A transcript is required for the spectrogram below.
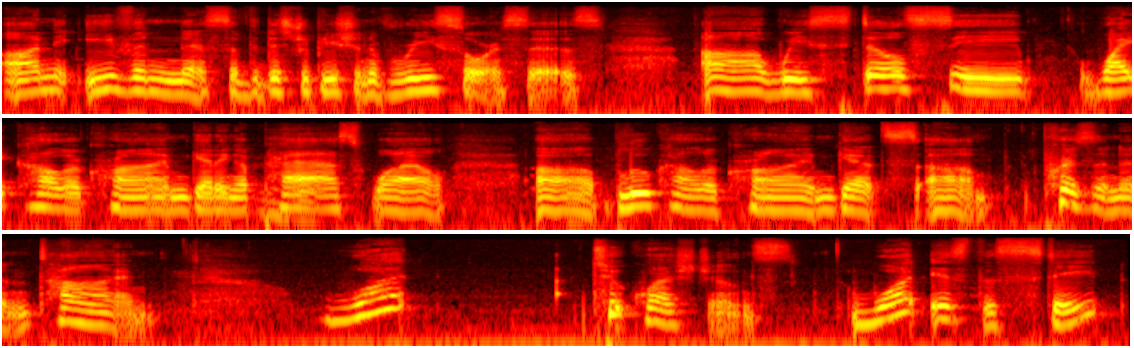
unevenness of the distribution of resources. Uh, we still see white collar crime getting a pass while uh, blue collar crime gets um, prison and time. What, two questions. What is the state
